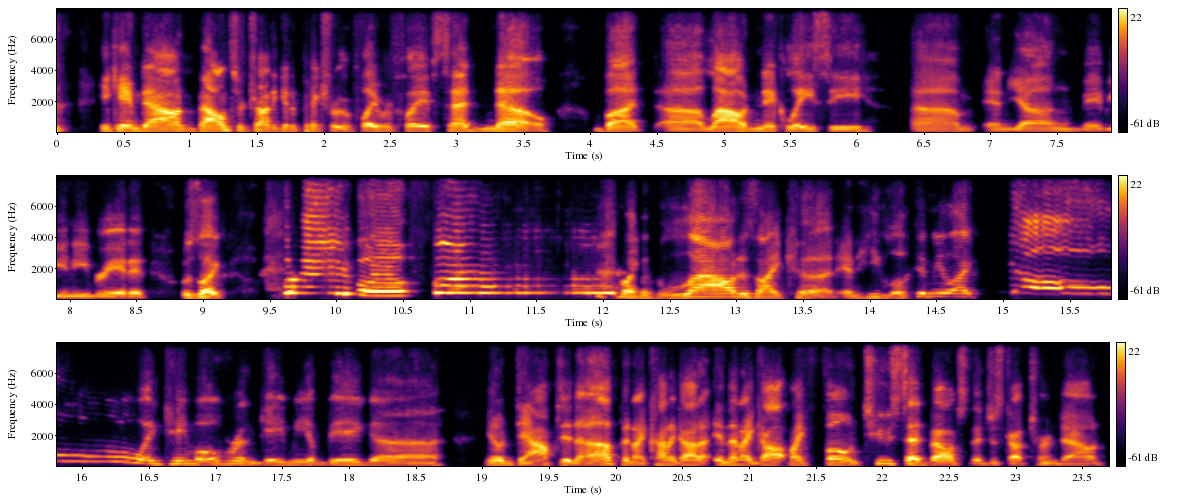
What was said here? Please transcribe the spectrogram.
he came down. Bouncer tried to get a picture with him. Flavor Flav said no, but uh, loud Nick Lacey um, and young, maybe inebriated, was like, Flavor Flav, like as loud as I could. And he looked at me like, yo, and came over and gave me a big, uh, you know, dapped it up. And I kind of got it. And then I got my phone to said bouncer that just got turned down. I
